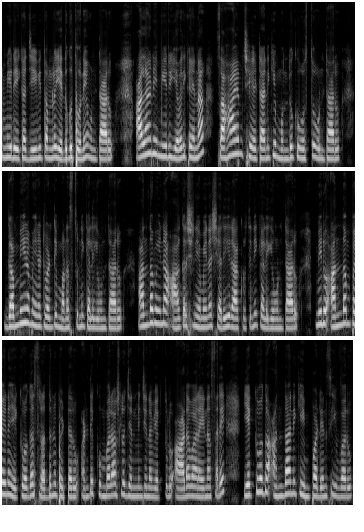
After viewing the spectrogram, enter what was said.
మీరు ఇక జీవితంలో ఎదుగుతూనే ఉంటారు. అలానే మీరు ఎవరికైనా సహాయం చేయటానికి ముందుకు వస్తూ ఉంటారు. గంభీరమైనటువంటి మనస్సుని కలిగి ఉంటారు. అందమైన ఆకర్షణీయమైన శరీరాకృతిని కలిగి ఉంటారు. మీరు అందం పైన ఎక్కువగా శ్రద్ధను పెట్టరు. అంటే కుంభరాశిలో జన్మించిన వ్యక్తులు ఆడవారైనా సరే ఎక్కువగా అందానికి ఇంపార్టెన్స్ ఇవ్వరు.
